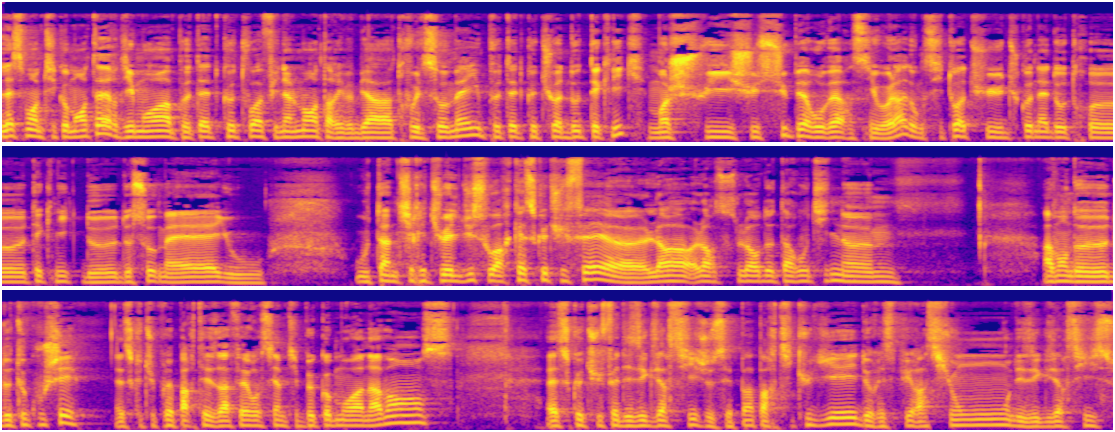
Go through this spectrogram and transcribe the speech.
laisse-moi un petit commentaire, dis-moi peut-être que toi finalement tu arrives bien à trouver le sommeil, peut-être que tu as d'autres techniques. Moi je suis je suis super ouvert à ce niveau-là, donc si toi tu, tu connais d'autres euh, techniques de, de sommeil ou ou as un petit rituel du soir, qu'est-ce que tu fais lors, lors, lors, de ta routine avant de, de te coucher? Est-ce que tu prépares tes affaires aussi un petit peu comme moi en avance? Est-ce que tu fais des exercices, je sais pas, particuliers, de respiration, des exercices,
